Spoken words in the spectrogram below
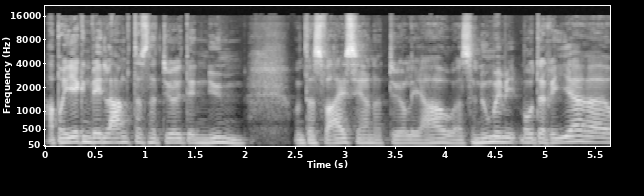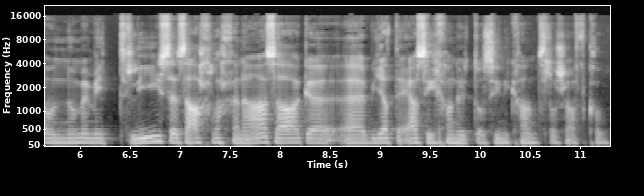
Aber irgendwann langt das natürlich dann nicht mehr. Und das weiß er natürlich auch. Also nur mit Moderieren und nur mit leisen, sachlichen Ansagen äh, wird er sicher nicht durch seine Kanzlerschaft kommen.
